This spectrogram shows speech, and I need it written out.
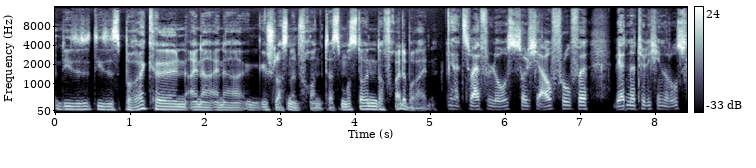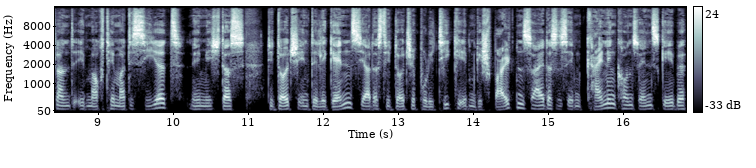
dieses, dieses Bröckeln einer, einer geschlossenen Front, das muss doch ihnen doch Freude bereiten. Ja, zweifellos. Solche Aufrufe werden natürlich in Russland eben auch thematisiert, nämlich, dass die deutsche Intelligenz, ja, dass die deutsche Politik eben gespalten sei, dass es eben keinen Konsens gebe,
